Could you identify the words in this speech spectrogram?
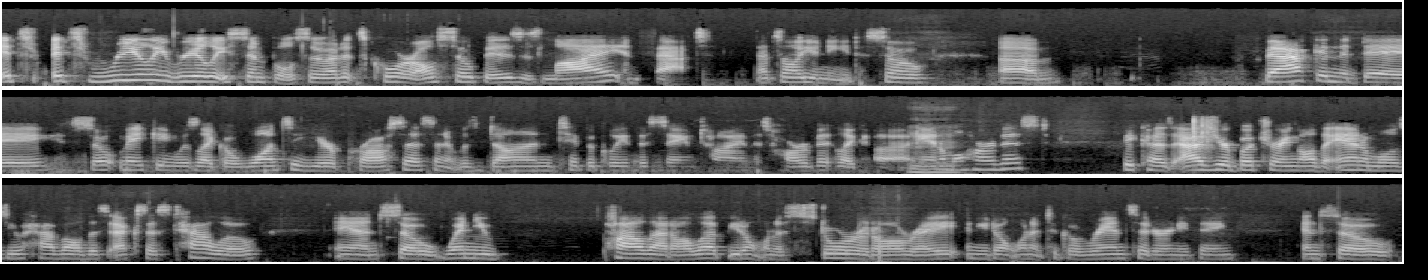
it's it's really really simple. So at its core, all soap is is lye and fat. That's all you need. So um, back in the day, soap making was like a once a year process, and it was done typically at the same time as harvest, like uh, Mhm. animal harvest, because as you're butchering all the animals, you have all this excess tallow, and so when you pile that all up, you don't want to store it all right, and you don't want it to go rancid or anything. And so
